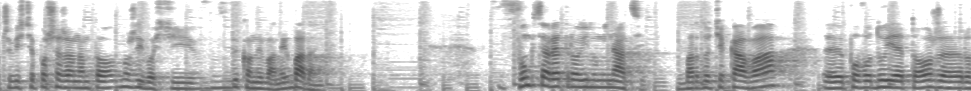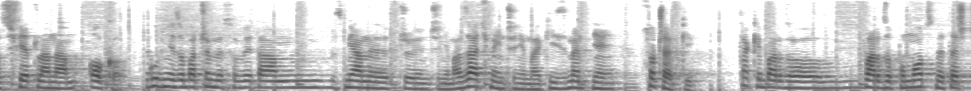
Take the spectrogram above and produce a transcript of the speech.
Oczywiście poszerza nam to możliwości wykonywanych badań. Funkcja retroiluminacji, bardzo ciekawa, powoduje to, że rozświetla nam oko. Głównie zobaczymy sobie tam zmiany, czy, czy nie ma zaćmień, czy nie ma jakichś zmętnień soczewki. Takie bardzo, bardzo pomocne, też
